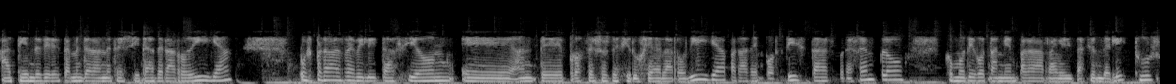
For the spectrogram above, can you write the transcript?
atiende directamente a la necesidad de la rodilla, pues para la rehabilitación eh, ante procesos de cirugía de la rodilla, para deportistas, por ejemplo, como digo también para la rehabilitación del ictus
